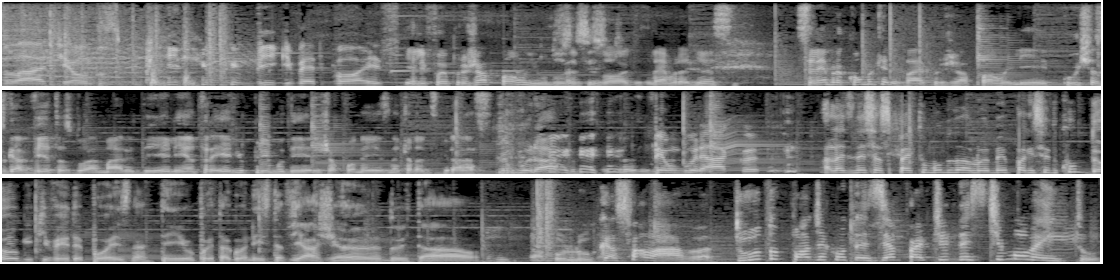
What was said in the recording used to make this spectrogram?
Blatt é um dos Big, Big Bad Boys. Ele foi pro Japão em um dos episódios, lembra disso? Você lembra como que ele vai pro Japão? Ele puxa as gavetas do armário dele, entra ele e o primo dele, japonês, naquela desgraça. Tem um buraco. Tem um buraco. Aliás, nesse aspecto, o mundo da Lua é meio parecido com o Doug, que veio depois, né? Tem o protagonista viajando e tal. O Lucas falava: tudo pode acontecer a partir deste momento.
